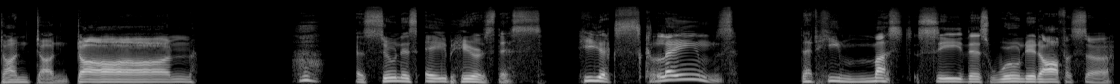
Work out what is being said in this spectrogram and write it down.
Dun dun dun. as soon as Abe hears this, he exclaims that he must see this wounded officer.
